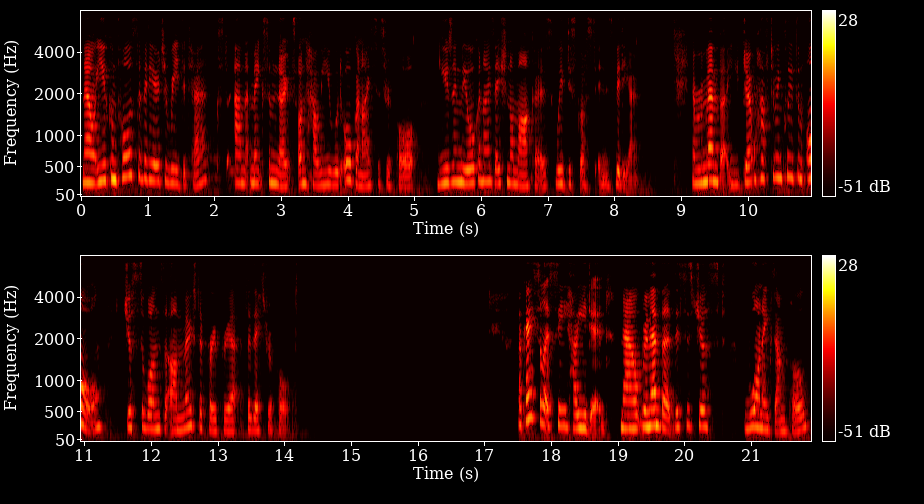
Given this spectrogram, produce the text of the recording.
Now, you can pause the video to read the text and make some notes on how you would organise this report using the organisational markers we've discussed in this video. Now remember, you don't have to include them all, just the ones that are most appropriate for this report. Okay, so let's see how you did. Now remember, this is just one example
